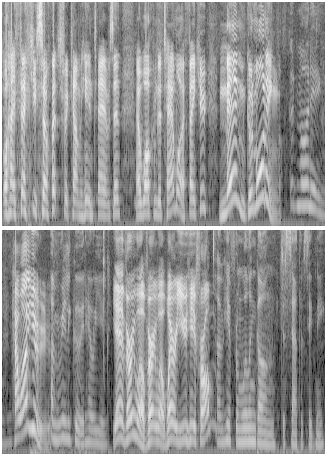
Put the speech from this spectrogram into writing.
well, hey, thank you so much for coming in, Tamsin, and welcome to Tamworth. Thank you. Mem, good morning. Good morning. How are you? I'm really good. How are you? Yeah, very well, very well. Where are you here from? I'm here from Wollongong, just south of Sydney.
